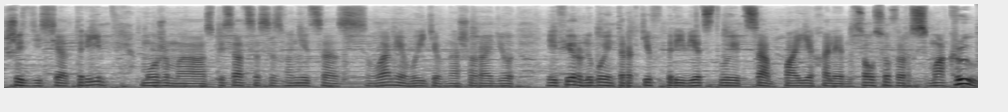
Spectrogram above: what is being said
63. Можем а, списаться, созвониться с вами, выйти в наш радио эфир. Любой интерактив приветствуется. Поехали! Soul my crew.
